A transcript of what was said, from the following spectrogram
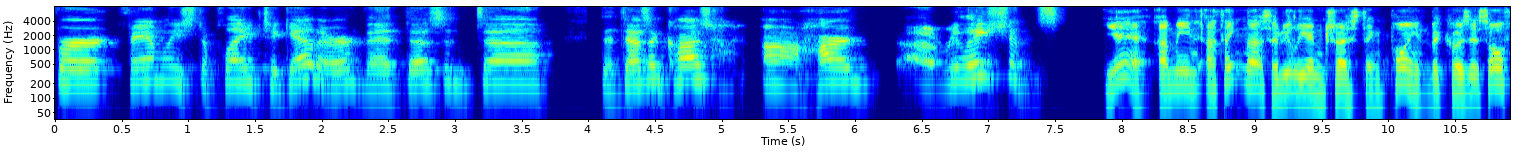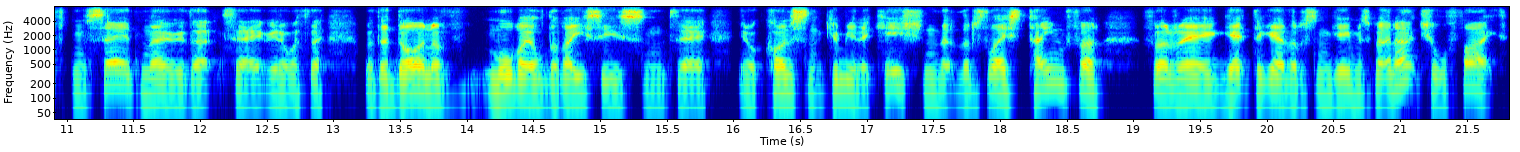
for families to play together that doesn't uh that doesn't cause uh, hard uh, relations? Yeah, I mean, I think that's a really interesting point because it's often said now that uh, you know, with the with the dawn of mobile devices and uh, you know constant communication, that there's less time for for uh, get-togethers and games. But in actual fact,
